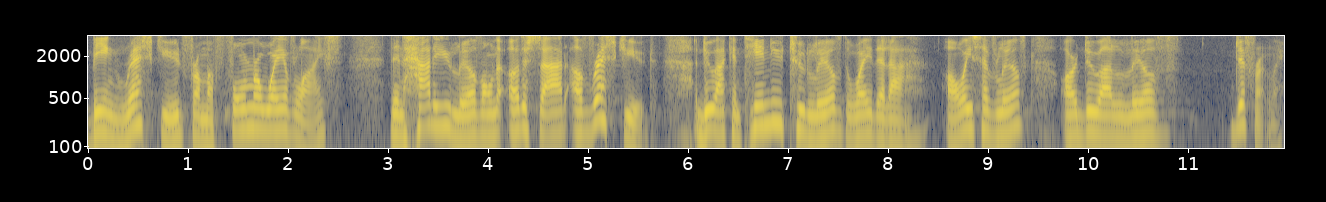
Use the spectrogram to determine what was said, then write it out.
Being rescued from a former way of life, then how do you live on the other side of rescued? Do I continue to live the way that I always have lived, or do I live differently?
